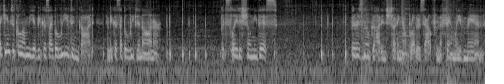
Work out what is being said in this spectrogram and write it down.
I came to Columbia because I believed in God and because I believed in honor. But Slate has shown me this. There is no God in shutting our brothers out from the family of man,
